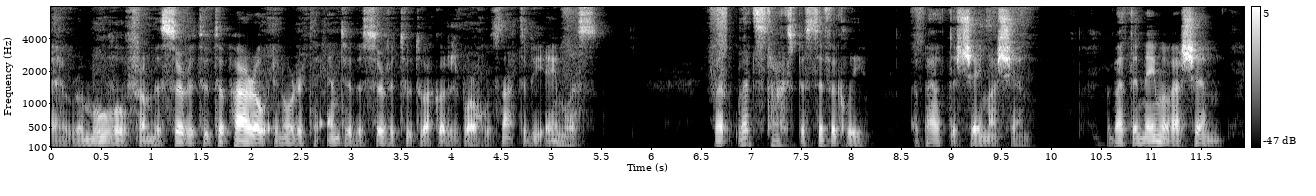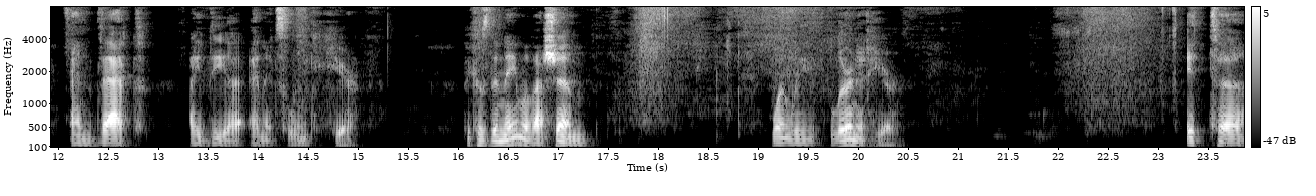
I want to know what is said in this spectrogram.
a removal from the servitude to Paro in order to enter the servitude to HaKadosh Baruch. It's not to be aimless. But let's talk specifically about the Shem Hashem, about the name of Hashem and that idea and its link here. Because the name of Hashem, when we learn it here, it uh,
